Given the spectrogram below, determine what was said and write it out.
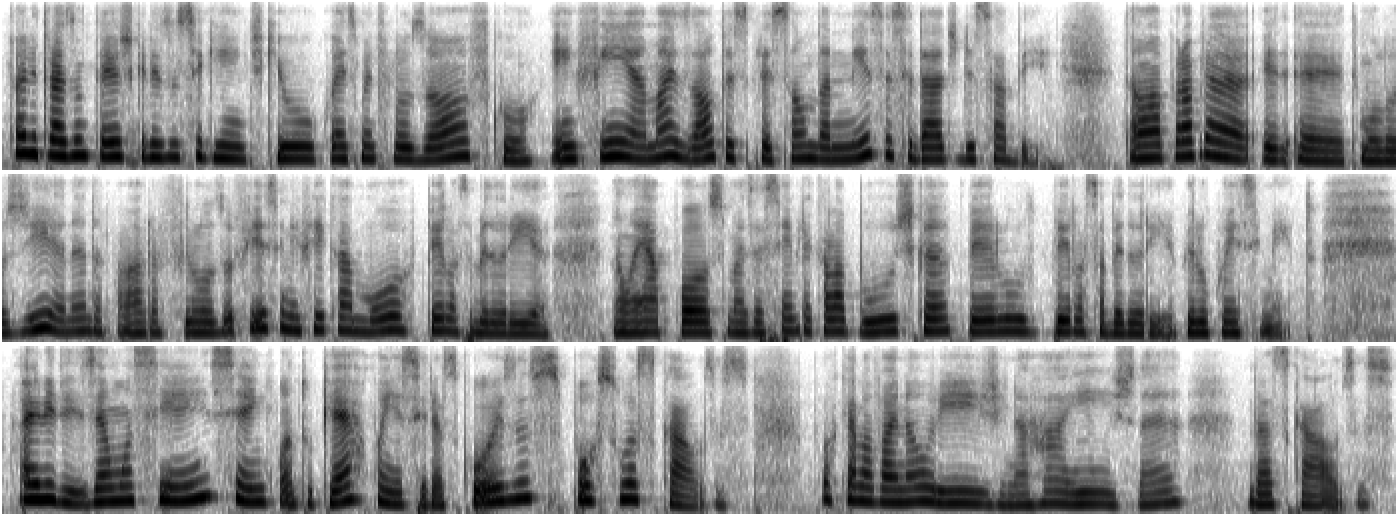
Então ele traz um texto que diz o seguinte, que o conhecimento filosófico, enfim, é a mais alta expressão da necessidade de saber. Então a própria etimologia, né, da palavra filosofia significa amor pela sabedoria, não é após, mas é sempre aquela busca pelo, pela sabedoria, pelo conhecimento. Aí ele diz: é uma ciência enquanto quer conhecer as coisas por suas causas, porque ela vai na origem, na raiz né, das causas.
